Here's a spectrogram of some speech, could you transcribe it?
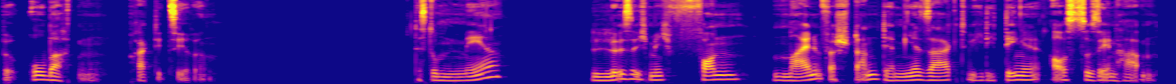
Beobachten praktiziere, desto mehr löse ich mich von meinem Verstand, der mir sagt, wie die Dinge auszusehen haben.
